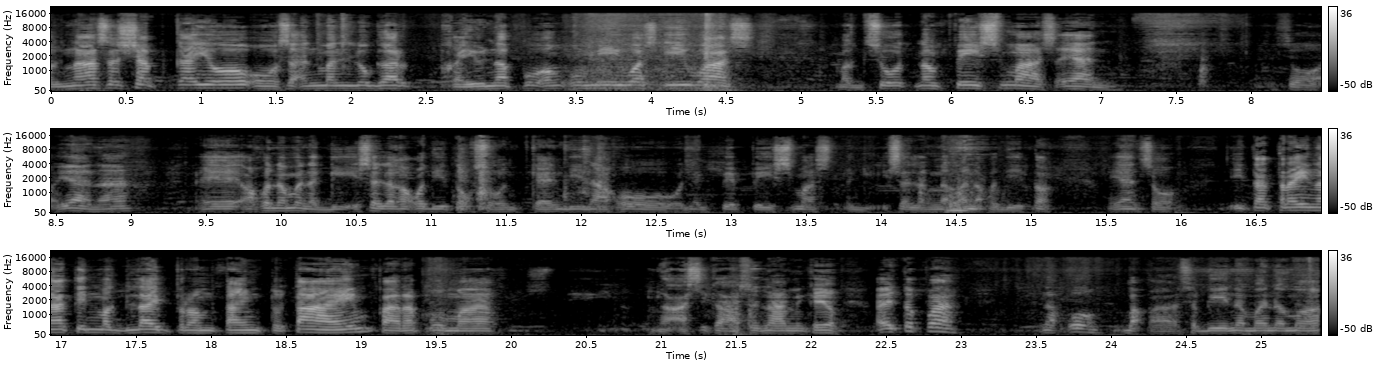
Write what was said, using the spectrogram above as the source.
pag nasa shop kayo o saan man lugar, kayo na po ang umiwas-iwas. Magsuot ng face mask. Ayan. So, ayan ha. Eh, ako naman, nag-iisa lang ako dito. So, kaya hindi na ako nagpe-face mask. Nag-iisa lang naman ako dito. Ayan, so, itatry natin mag-live from time to time para po ma naasikaso namin kayo. Ay, ito pa. Nako, baka sabihin naman ng mga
